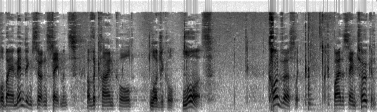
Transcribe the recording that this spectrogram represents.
or by amending certain statements of the kind called logical laws. Conversely, by the same token,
